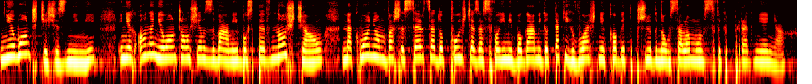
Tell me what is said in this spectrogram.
Nie łączcie się z nimi i niech one nie łączą się z wami, bo z pewnością nakłonią wasze serca do pójścia za swoimi bogami. Do takich właśnie kobiet przylgnął Salomon w swych pragnieniach.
